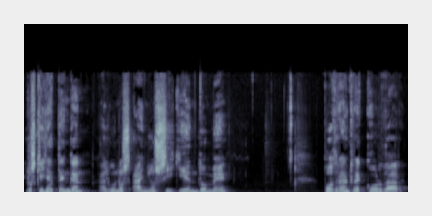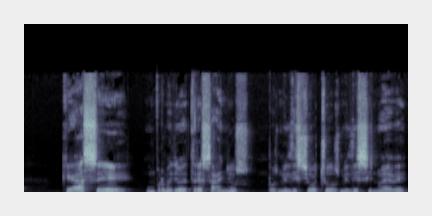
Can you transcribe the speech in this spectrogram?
Los que ya tengan algunos años siguiéndome podrán recordar que hace un promedio de tres años, 2018-2019,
